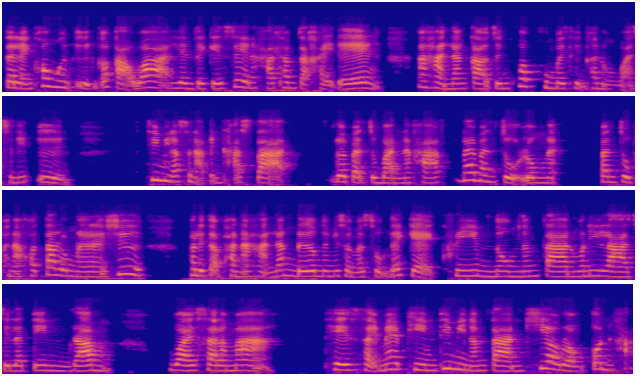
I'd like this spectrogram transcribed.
แต่แหล่งข้อมูลอื่นก็กล่าวว่าเลนเตเกเซ่นะคะทำจากไข่แดง อาหารดังกล่าวจึงควบคุมไปถึงขนมหวานชนิดอื่น ที่มีลักษณะเป็นคัสตาร์ดโดยปัจจุบันนะคะ ได้บรรจุลงในบรรจุพนาคอตต้าลงในรายชื่อ ผลิตภัณฑ์อาหารดั้งเดิมโดยมีส่วนผสมได้แก่ครีม นม น้ำตาล วานิลา เจลาติน รัมไวน์ซาลามา เทใส่แม่พิมพ์ที่มีน้ำตาลเคี่ยวรองก้นค่ะ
